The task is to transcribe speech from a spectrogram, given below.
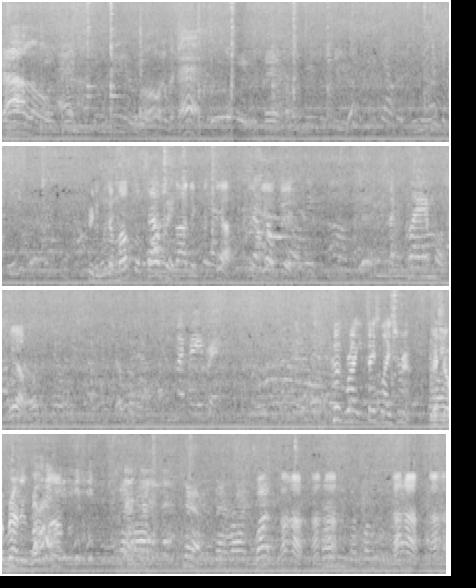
Shallow. And, oh, look at that. Pretty much. The muscle part inside the, yeah, the shellfish. Like a clam or Yeah. My favorite. Cook right, it tastes like shrimp. That's your brother, bro. Mom. What? Uh-uh, uh-uh. Uh-uh, uh-uh.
